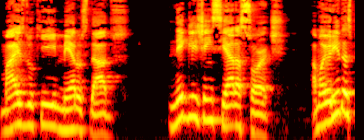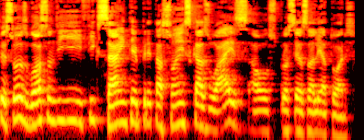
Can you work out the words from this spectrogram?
mais do que meros dados. Negligenciar a sorte. A maioria das pessoas gostam de fixar interpretações casuais aos processos aleatórios.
